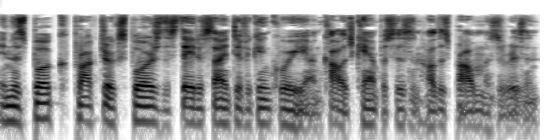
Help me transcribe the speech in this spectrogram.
In this book, Proctor explores the state of scientific inquiry on college campuses and how this problem has arisen.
